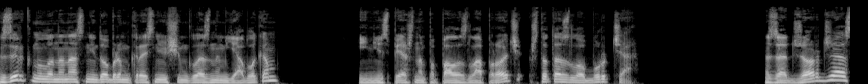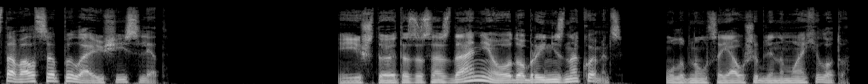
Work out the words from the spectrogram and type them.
зыркнула на нас недобрым краснющим глазным яблоком и неспешно поползла прочь, что-то зло бурча. За Джорджи оставался пылающий след. «И что это за создание, о добрый незнакомец?» — улыбнулся я ушибленному ахилоту.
